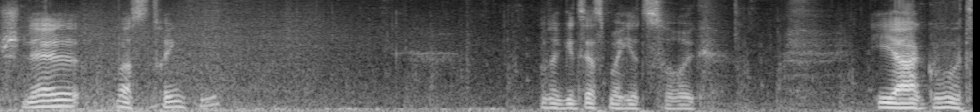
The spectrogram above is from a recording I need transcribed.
Schnell was trinken. Und dann geht es erstmal hier zurück. Ja, gut.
